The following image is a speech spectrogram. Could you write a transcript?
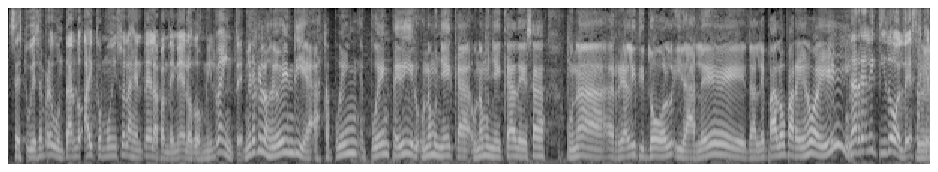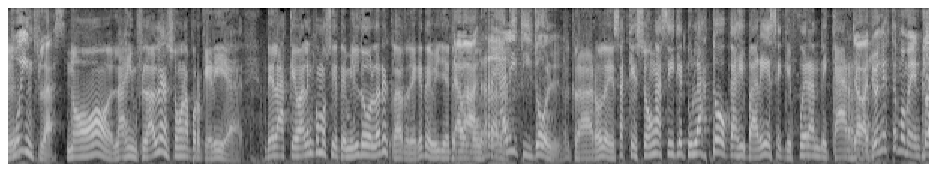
se estuviesen preguntando, ay, ¿cómo hizo la gente de la pandemia de los 2020? Mira que los de hoy en día hasta pueden, pueden pedir una muñeca, una muñeca de esa, una reality doll y darle, darle palo parejo ahí. Una reality doll de esas Sí. que tú inflas. No, las inflables son una porquería. De las que valen como 7 mil dólares, claro, de que te billete Ya para va, reality doll. Claro, de esas que son así que tú las tocas y parece que fueran de carne. Ya va, yo en este momento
